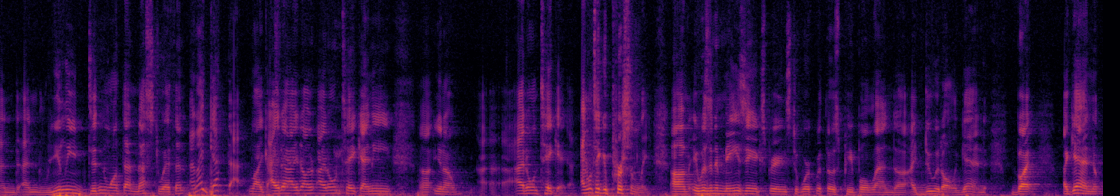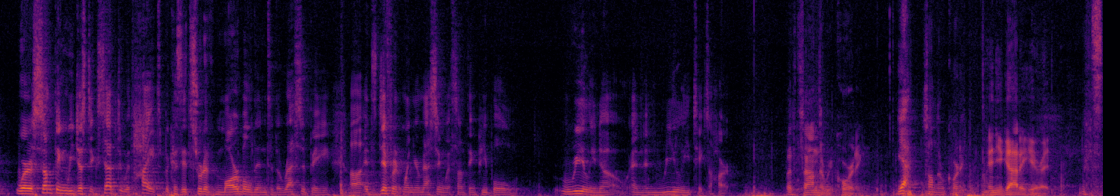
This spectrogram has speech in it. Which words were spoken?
and, and really didn't want that messed with. And, and I get that. Like, I, I, don't, I don't take any, uh, you know, I- I don't take it. I don't take it personally. Um, it was an amazing experience to work with those people, and uh, I'd do it all again. But again, whereas something we just accepted with Heights because it's sort of marbled into the recipe, uh, it's different when you're messing with something people really know and, and really takes to heart. But it's on the recording, Yeah, it's on the recording. and you got to hear it. It's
